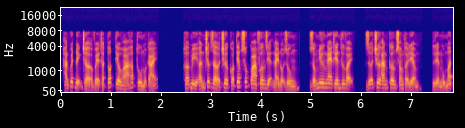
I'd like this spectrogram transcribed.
hắn quyết định trở về thật tốt tiêu hóa hấp thu một cái. Hờ mỹ ẩn trước giờ chưa có tiếp xúc qua phương diện này nội dung, giống như nghe thiên thư vậy, giữa chưa ăn cơm xong thời điểm, liền ngủ mất.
